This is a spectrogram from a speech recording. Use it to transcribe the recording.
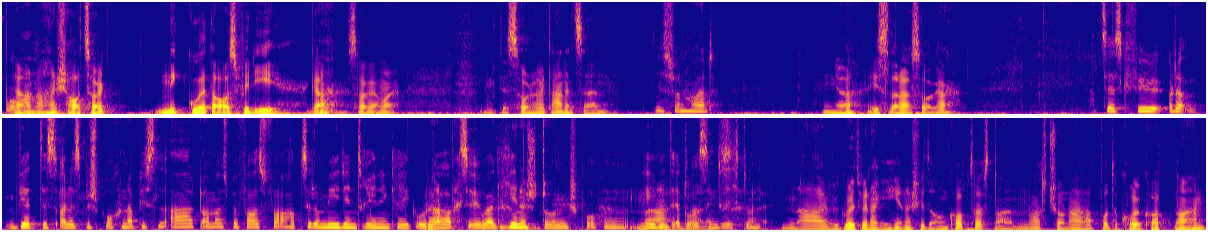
Boah. Ja, nachher schaut es halt nicht gut aus für die, gell? Ja. sag ich mal. Das soll halt auch nicht sein. ist schon hart. Ja, ist leider so, gell? Ihr das Gefühl, oder wird das alles besprochen ein bisschen auch damals bei VSV? Habt ihr da Medientraining gekriegt oder Nein, habt ihr über Gehirnerstörungen gesprochen? Nein, Irgendetwas in die. Richtung? Na, wie gut, wenn du eine Gehirnerschütterung gehabt hast, dann hast du schon ein Protokoll gehabt nachher.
